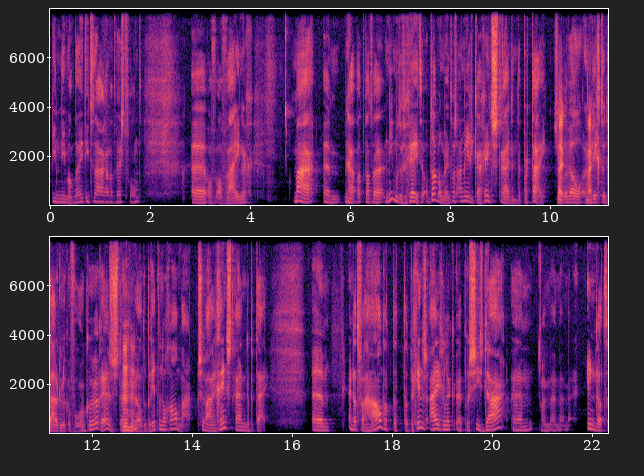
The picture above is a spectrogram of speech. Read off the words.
Die, niemand deed iets daar aan het Westfront. Eh, of, of weinig. Maar ehm, ja, wat, wat we niet moeten vergeten, op dat moment was Amerika geen strijdende partij. Ze Nee, hadden wel een nee. lichte duidelijke voorkeur. Hè. Ze steunden Mhm. wel de Britten nogal, maar ze waren geen strijdende partij. Ehm, en dat verhaal, dat, dat, dat begint dus eigenlijk precies daar, ehm, in, dat,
